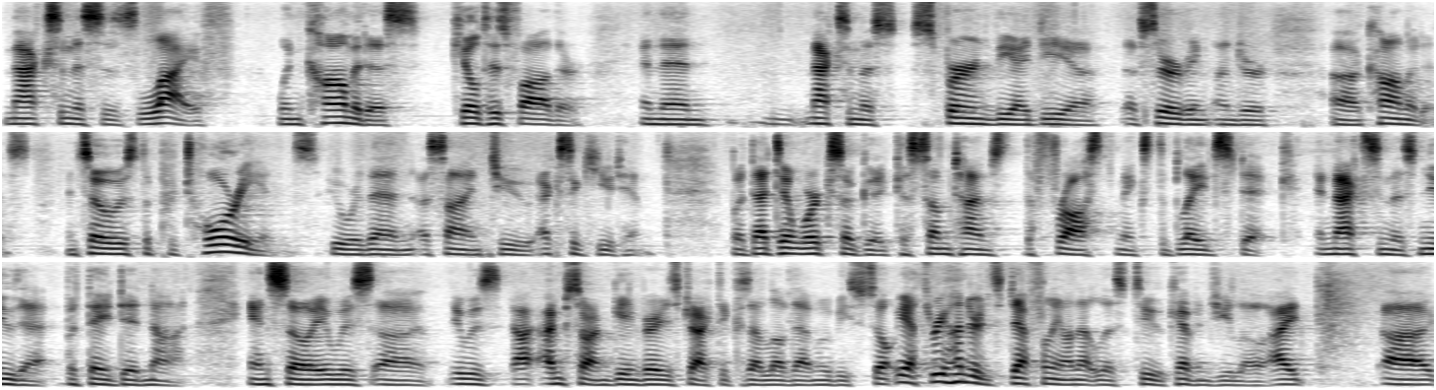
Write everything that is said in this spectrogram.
Maximus's life when Commodus killed his father and then Maximus spurned the idea of serving under uh, Commodus. And so it was the Praetorians who were then assigned to execute him. But that didn't work so good because sometimes the frost makes the blade stick, and Maximus knew that, but they did not. And so it was. Uh, it was. I, am sorry, I'm getting very distracted because I love that movie. So yeah, 300 is definitely on that list too. Kevin G. Lowe. I uh,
